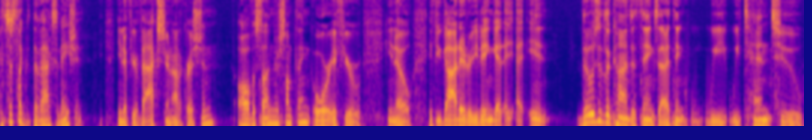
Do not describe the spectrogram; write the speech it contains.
it's just like the vaccination. You know, if you're vaxxed, you're not a Christian all of a sudden or something. Or if you're, you know, if you got it or you didn't get it. it those are the kinds of things that I think we we tend to,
